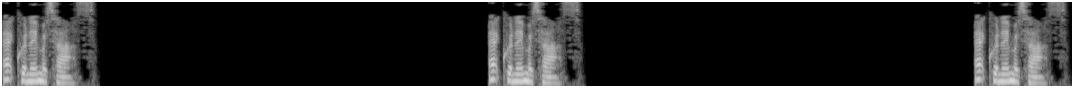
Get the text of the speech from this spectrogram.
Equanimitas. Equanimitas. Equanimitas.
